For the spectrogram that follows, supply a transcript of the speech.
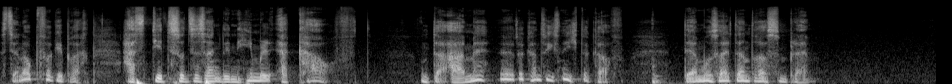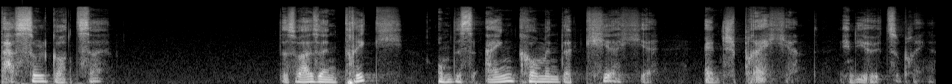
Hast dir ein Opfer gebracht. Hast jetzt sozusagen den Himmel erkauft. Und der Arme, ja, der kann sich's nicht erkaufen. Der muss halt dann draußen bleiben. Das soll Gott sein. Das war also ein Trick, um das Einkommen der Kirche entsprechend in die Höhe zu bringen.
